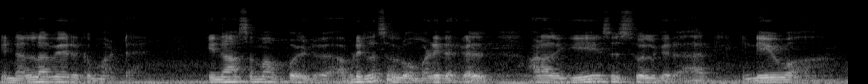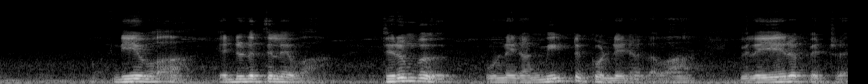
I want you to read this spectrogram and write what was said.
நீ நல்லாவே இருக்க மாட்டேன் நீ நாசமாக போயிடு அப்படின்லாம் சொல்லுவோம் மனிதர்கள். ஆனால் இயேசு சொல்கிறார் நீ வா. நீ வா. என்னிடத்திலே வா. திரும்பு. உன்னை நான் மீட்டு கொண்டேன் அல்லவா? விலையேற பெற்ற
